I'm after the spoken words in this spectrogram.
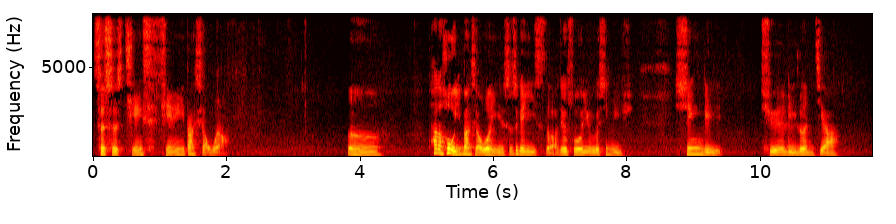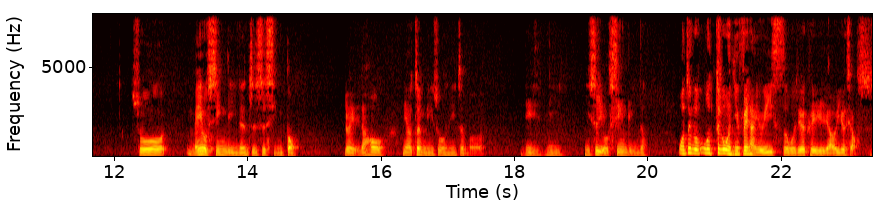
这是前前一半小问啊。嗯，他的后一半小问也是这个意思了，就是说有一个心理心理学理论家。说没有心灵，人只是行动，对。然后你要证明说你怎么，你你你是有心灵的。哇，这个我这个问题非常有意思，我觉得可以聊一个小时。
